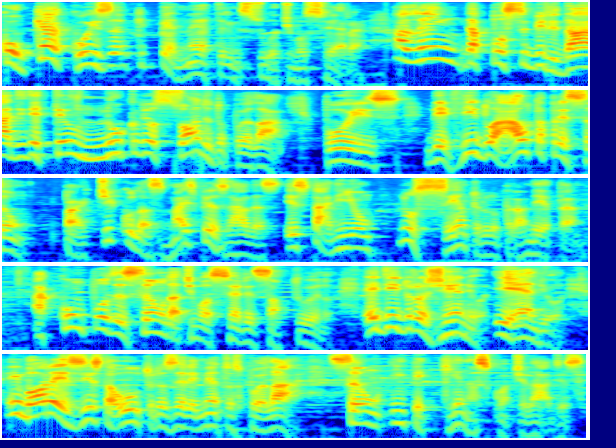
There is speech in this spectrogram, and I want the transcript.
qualquer coisa que penetre em sua atmosfera. Além da possibilidade de ter um núcleo sólido por lá, pois, devido à alta pressão, partículas mais pesadas estariam no centro do planeta. A composição da atmosfera de Saturno é de hidrogênio e hélio. Embora exista outros elementos por lá, são em pequenas quantidades.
